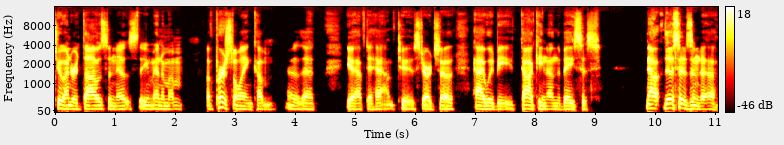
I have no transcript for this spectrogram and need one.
200,000 is the minimum of personal income uh, that you have to have to start. So I would be talking on the basis. Now, this isn't a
